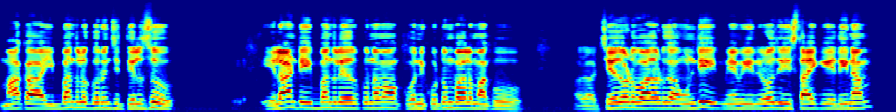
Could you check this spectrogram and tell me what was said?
మాకు ఆ ఇబ్బందుల గురించి తెలుసు. ఎలాంటి ఇబ్బందులు ఎదుర్కొన్నామో కొన్ని కుటుంబాలు మాకు చేదోడు వాదోడుగా ఉండి మేము ఈరోజు ఈ స్థాయికి ఎదిగినాం.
